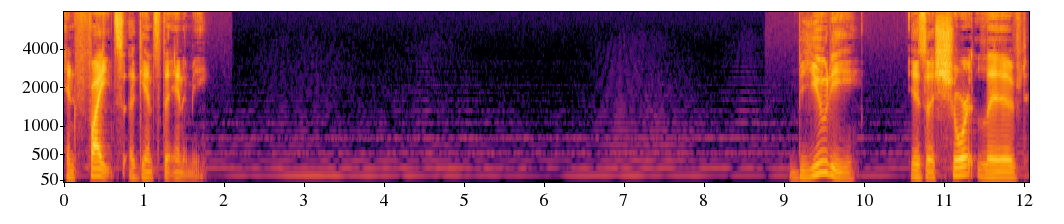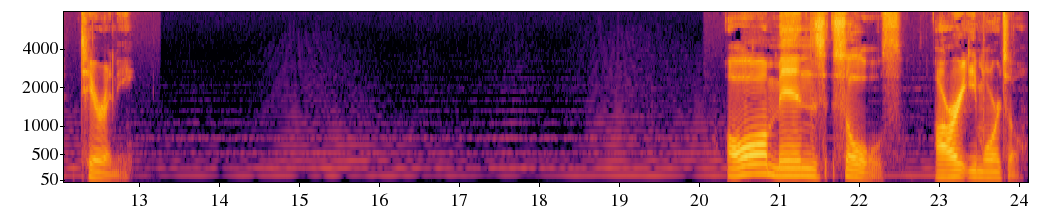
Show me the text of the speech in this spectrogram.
and fights against the enemy. Beauty is a short lived tyranny. All men's souls are immortal,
